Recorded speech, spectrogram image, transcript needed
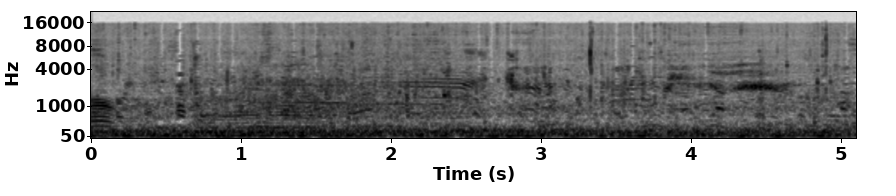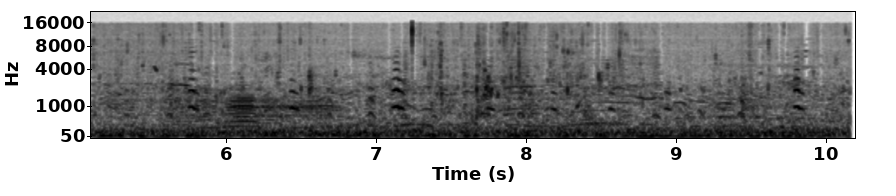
Oh.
